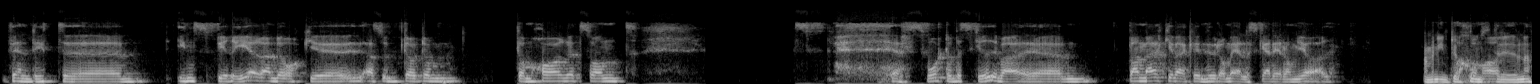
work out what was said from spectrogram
Väldigt eh, inspirerande och eh, alltså, de, de, de har ett sånt... Svårt att beskriva. Eh, man märker verkligen hur de älskar det de gör. Ja, men intuitionsdrivna.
